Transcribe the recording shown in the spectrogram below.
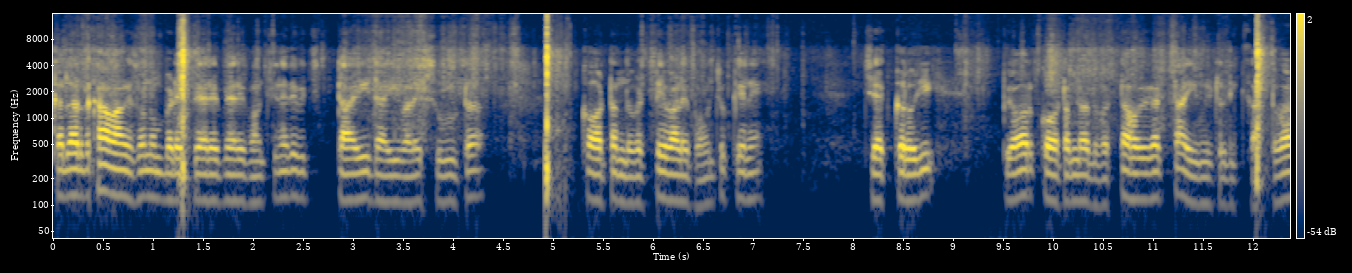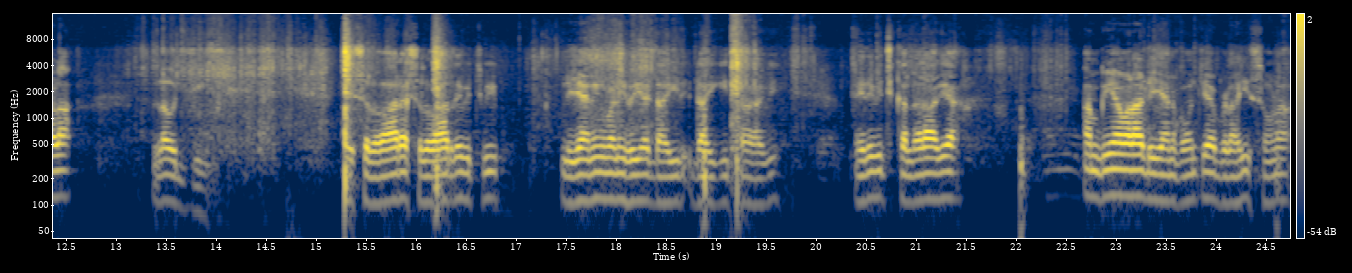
ਕਲਰ ਦਿਖਾਵਾਂਗੇ ਤੁਹਾਨੂੰ, ਬੜੇ ਪਿਆਰੇ ਪਿਆਰੇ ਪਹੁੰਚੇ ਨੇ ਇਹਦੇ ਵਿੱਚ। ਟਾਈ ਡਾਈ ਵਾਲੇ ਸੂਟ ਕਾਟਨ ਦੁਪੱਟੇ ਵਾਲੇ ਪਹੁੰਚ ਚੁੱਕੇ ਨੇ। ਚੈੱਕ ਕਰੋ ਜੀ, ਪਿਓਰ ਕਾਟਨ ਦਾ ਦੁਪੱਟਾ ਹੋਵੇਗਾ 2.5 ਮੀਟਰ ਦੀ ਕੱਟ ਵਾਲਾ। ਲਓ ਜੀ, ਇਹ ਸਲਵਾਰ ਹੈ, ਸਲਵਾਰ ਦੇ ਵਿੱਚ ਵੀ ਡਿਜ਼ਾਈਨਿੰਗ ਬਣੀ ਹੋਈ ਹੈ ਡਾਈ ਡਾਈ ਕੀਤਾ ਹੋਇਆ ਵੀ। ਇਹਦੇ ਵਿੱਚ ਕਲਰ ਆ ਗਿਆ। ਅੰਬੀਆਂ ਵਾਲਾ ਡਿਜ਼ਾਈਨ ਪਹੁੰਚਿਆ, ਬੜਾ ਹੀ ਸੋਹਣਾ।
